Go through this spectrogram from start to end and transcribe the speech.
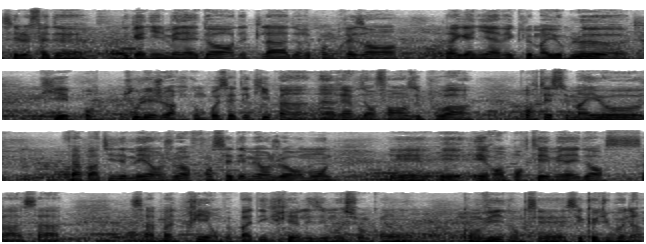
C'est le fait de, gagner une médaille d'or, d'être là, de répondre présent, de gagner avec le maillot bleu, qui est pour tous les joueurs qui composent cette équipe un, rêve d'enfance, de pouvoir porter ce maillot, faire partie des meilleurs joueurs français, des meilleurs joueurs au monde et, remporter une médaille d'or, ça ça, ça pas de prix. On peut pas décrire les émotions qu'on vit, donc c'est que du bonheur.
